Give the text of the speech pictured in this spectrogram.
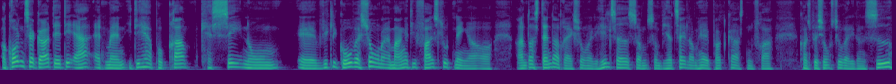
og grunden til at gøre det, det er, at man i det her program kan se nogle øh, virkelig gode versioner af mange af de fejlslutninger og andre standardreaktioner i det hele taget, som, som vi har talt om her i podcasten fra konspirationsteoretikernes side.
